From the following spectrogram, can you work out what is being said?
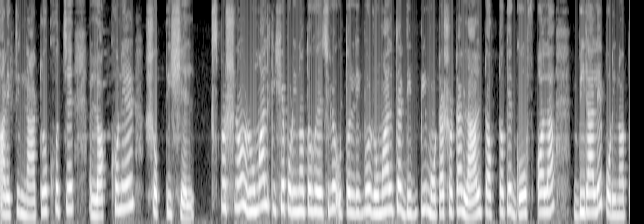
আর একটি নাটক হচ্ছে লক্ষণের শক্তিশেল প্রশ্ন, রুমাল কিসে পরিণত হয়েছিল? উত্তর লিখব, রুমালটা দিব্যি মোটাসোটা, লাল টকটকে গোফওয়ালা বিড়ালে পরিণত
